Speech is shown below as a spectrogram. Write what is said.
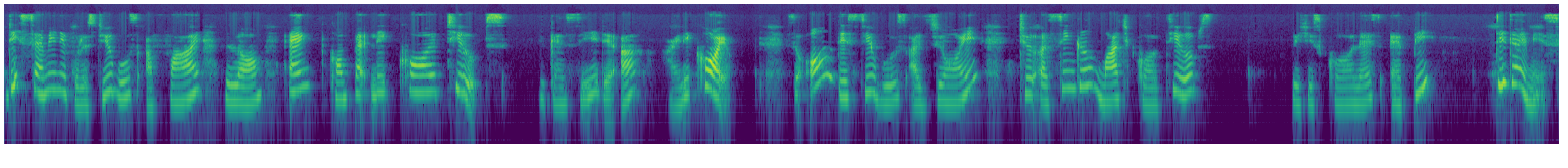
These seminiferous tubules are fine, long and compactly coiled tubes. You can see they are highly coiled. So all these tubules are joined to a single much coiled tubes which is called as epididymis.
